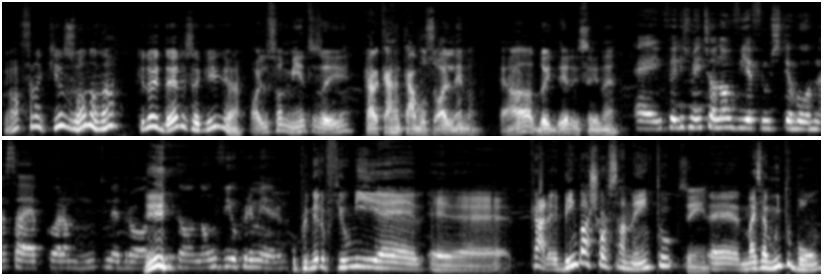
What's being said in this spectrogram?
É uma franquia zona, né? Que doideira isso aqui, cara. Olhos Famintos aí. O cara que arrancava os olhos, lembra? É uma doideira isso aí, né? É, infelizmente eu não via filmes de terror nessa época, eu era muito medrosa, Ih! então eu não vi o primeiro. O primeiro filme é. é- cara, é bem baixo orçamento. Sim. é, mas é muito bom.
